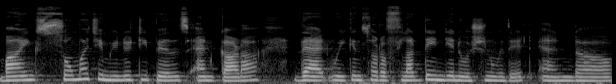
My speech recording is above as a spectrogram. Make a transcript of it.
buying so much immunity pills and kada that we can sort of flood the indian ocean with it and uh,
